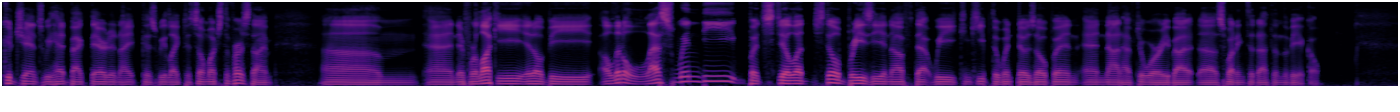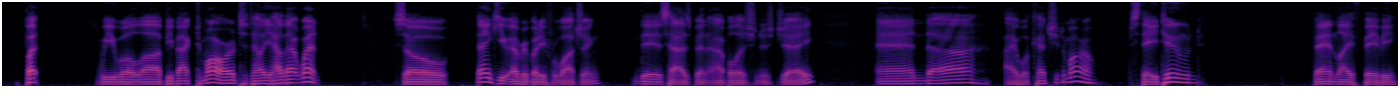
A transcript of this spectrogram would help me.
good chance we head back there tonight because we liked it so much the first time um, and if we're lucky, it'll be a little less windy, but still still breezy enough that we can keep the windows open and not have to worry about uh, sweating to death in the vehicle. But we will uh, be back tomorrow to tell you how that went. So thank you everybody for watching. This has been Abolitionist Jay, and uh, I will catch you tomorrow. Stay tuned. Van life, baby.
